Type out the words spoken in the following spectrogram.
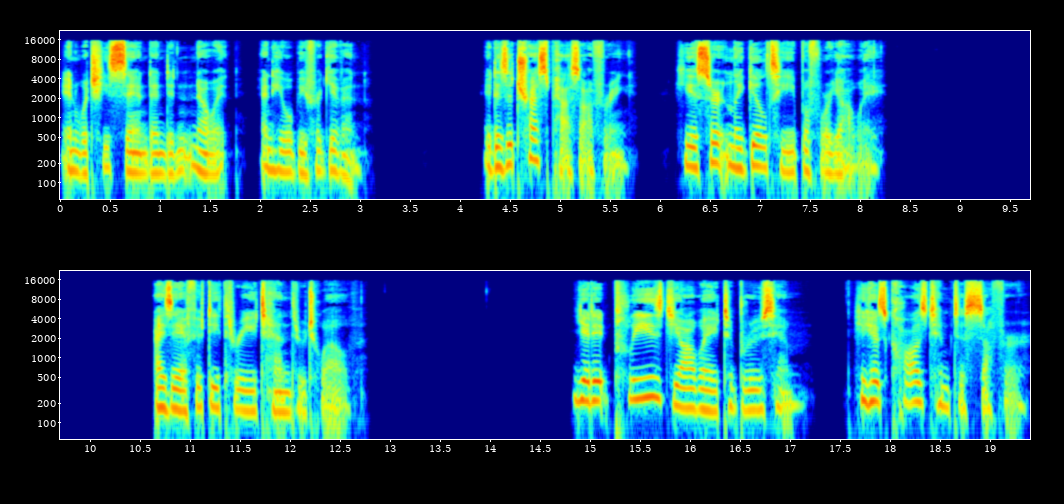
in which he sinned and didn't know it, and he will be forgiven. It is a trespass offering. He is certainly guilty before Yahweh. Isaiah 53 10 through 12. Yet it pleased Yahweh to bruise him. He has caused him to suffer.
